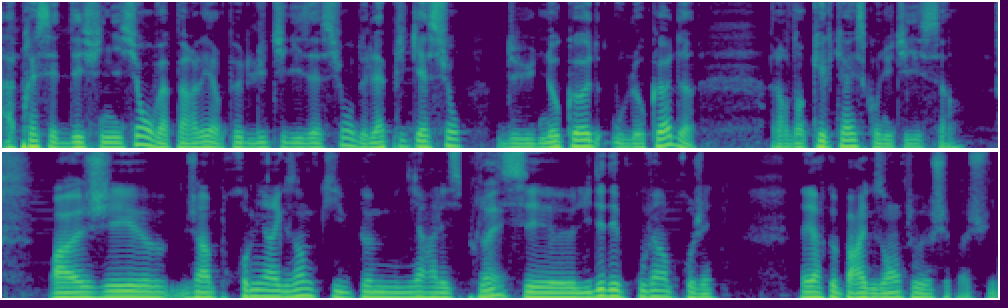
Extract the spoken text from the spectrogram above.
Après cette définition, on va parler un peu de l'utilisation, de l'application du no-code ou low-code. Alors, dans quel cas est-ce qu'on utilise ça? Alors, J'ai euh, un premier exemple qui peut me venir à l'esprit, Ouais. c'est euh, l'idée d'éprouver un projet. C'est-à-dire que par exemple, je sais pas, je suis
